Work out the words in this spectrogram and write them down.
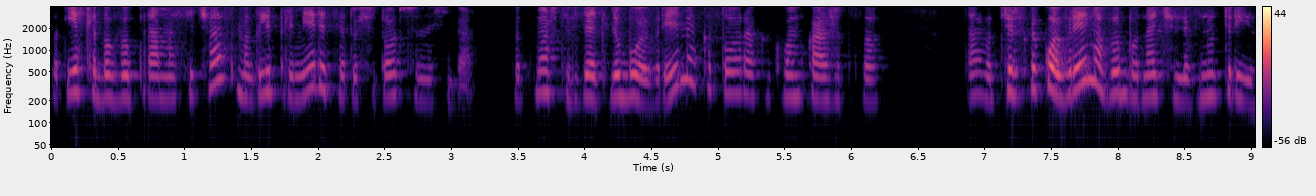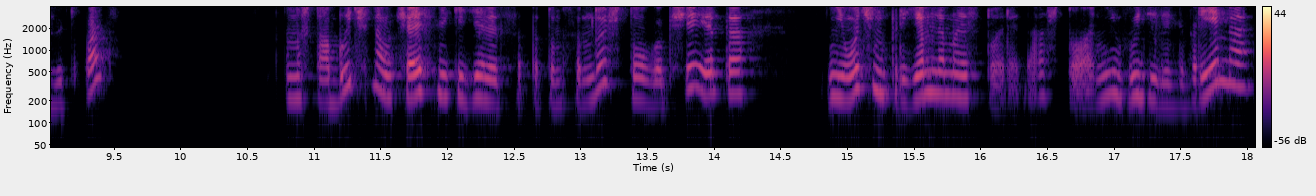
Вот если бы вы прямо сейчас могли примерить эту ситуацию на себя. Вот можете взять любое время, которое, как вам кажется, да, вот через какое время вы бы начали внутри закипать? Потому что обычно участники делятся потом со мной, что вообще это не очень приемлемая история, да, что они выделили время,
